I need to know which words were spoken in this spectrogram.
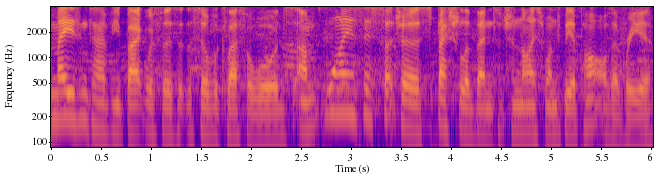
Amazing to have you back with us at the Silver Clef Awards. Um, why is this such a special event, such a nice one to be a part of every year?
